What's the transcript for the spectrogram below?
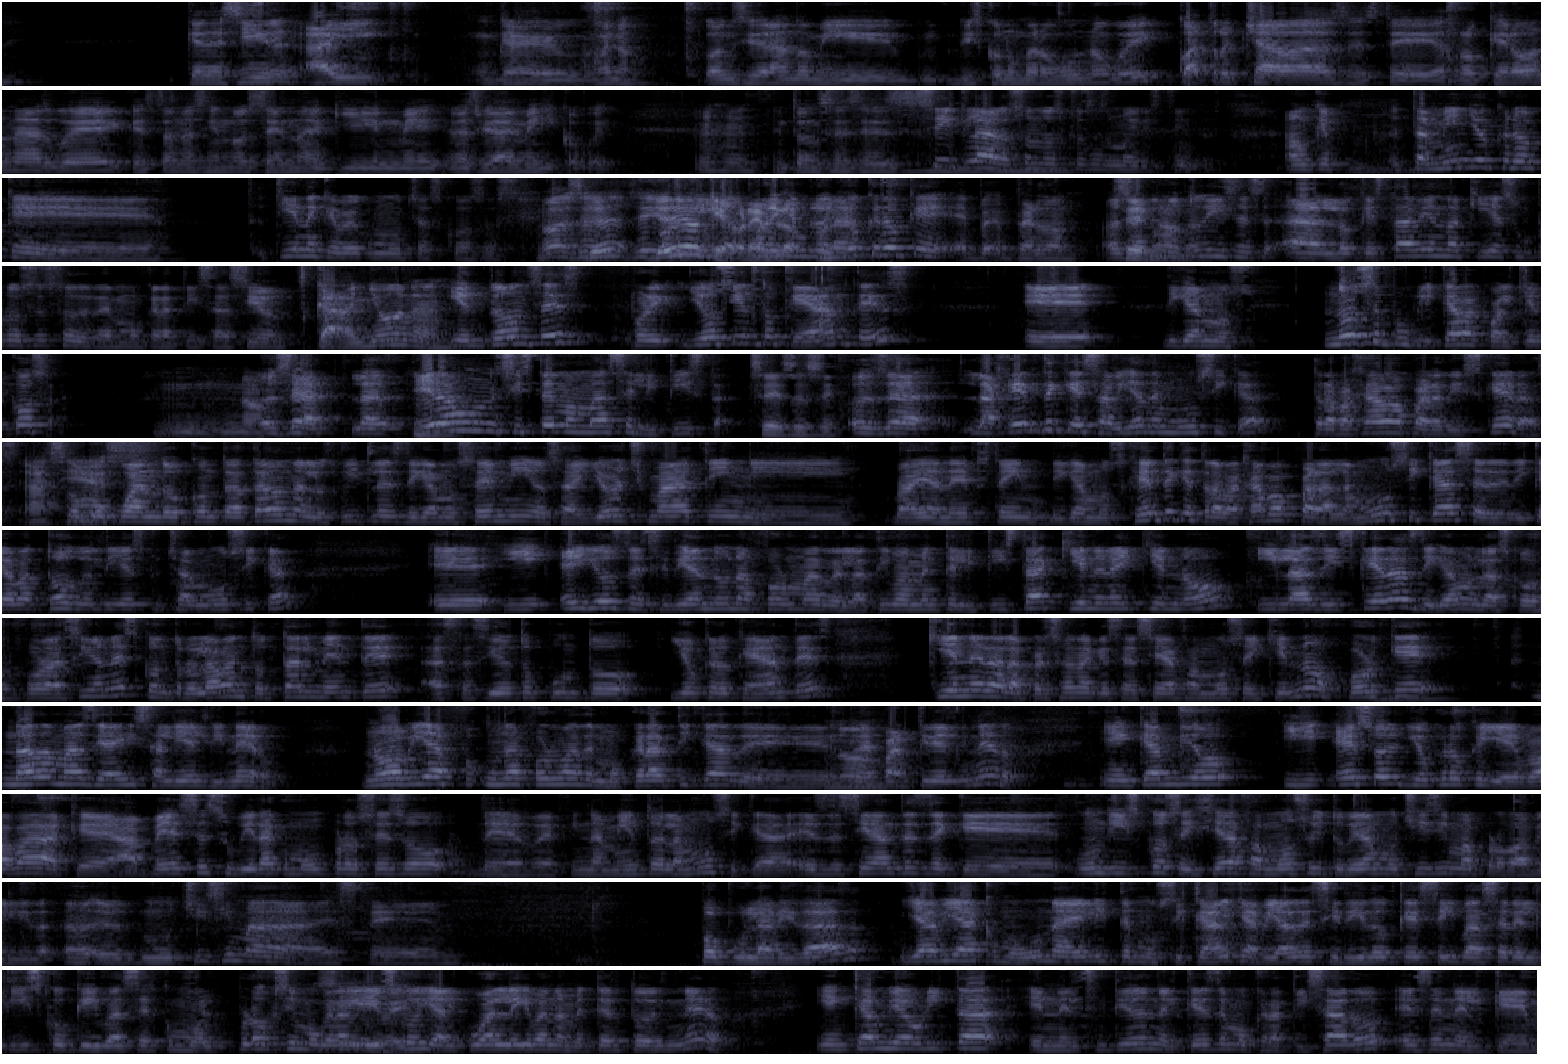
Que decir, Sí. hay, que, bueno, considerando mi disco número uno, güey, cuatro chavas, este, rockeronas, güey, que están haciendo escena aquí en, Me- en la Ciudad de México, güey. Entonces es... Sí, claro, son dos cosas muy distintas. Aunque también yo creo que tiene que ver con muchas cosas. No, Yo- sí, yo digo que, por ejemplo, una- yo creo que, eh, pe- perdón, o Sí, sea, como no. tú dices, ah, lo que está habiendo aquí es un proceso de democratización. Cañona. Y entonces, por- yo siento que antes, eh, digamos, no se publicaba cualquier cosa. No. O sea, la- era un sistema más elitista. Sí, sí, sí. O sea, la gente que sabía de música trabajaba para disqueras. Así como es. cuando contrataron a los Beatles, digamos, Emmy, o sea, George Martin y Brian Epstein, digamos, gente que trabajaba para la música, se dedicaba todo el día a escuchar música. eh, y ellos decidían de una forma relativamente elitista quién era y quién no. Y las disqueras, digamos, las corporaciones controlaban totalmente, hasta cierto punto, yo creo que antes, quién era la persona que se hacía famosa y quién no. Porque nada más de ahí salía el dinero. No había una forma democrática de No. repartir el dinero. Y en cambio, y eso yo creo que llevaba a que a veces hubiera como un proceso de refinamiento de la música. Es decir, antes de que un disco se hiciera famoso y tuviera muchísima probabilidad, eh, muchísima, este popularidad, ya había como una élite musical que había decidido que ese iba a ser el disco que iba a ser como el próximo gran Sí, disco y al cual le iban a meter todo el dinero. Y en cambio ahorita, en el sentido en el que es democratizado, es en el que,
